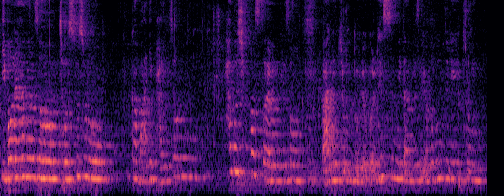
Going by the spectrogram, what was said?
이번에 하면서 저 스스로가 많이 발전 하고 싶었어요. 그래서 많이 좀 노력을 했습니다. 그래서 여러분들이 좀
